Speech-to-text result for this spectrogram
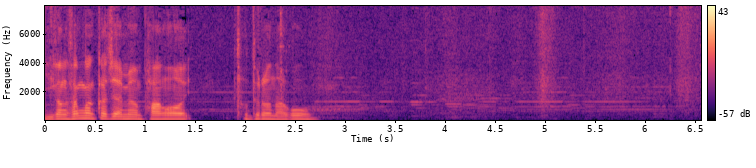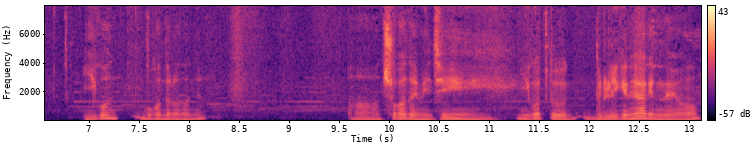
2강 3강까지 하면 방어 더 늘어나고 이건 뭐가 늘어나냐? 아 추가 데미지. 이것도 늘리긴 해야겠네요.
